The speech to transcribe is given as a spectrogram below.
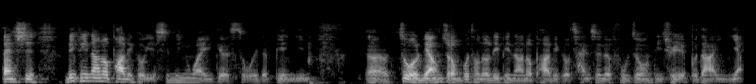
但是 lipid nanoparticle 也是另外一个所谓的变因。呃，做两种不同的 lipid nanoparticle 产生的副作用的确也不大一样，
